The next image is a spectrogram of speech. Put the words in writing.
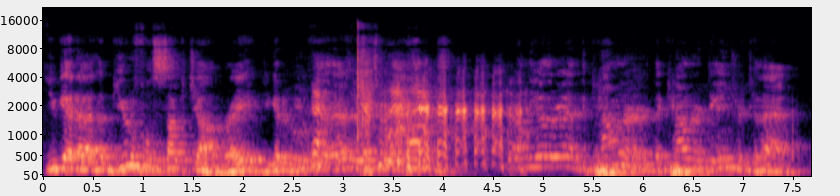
you get a, a beautiful suck job, right? You get a beautiful. that's what it counts. But on the other end, the counter the counter danger to that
